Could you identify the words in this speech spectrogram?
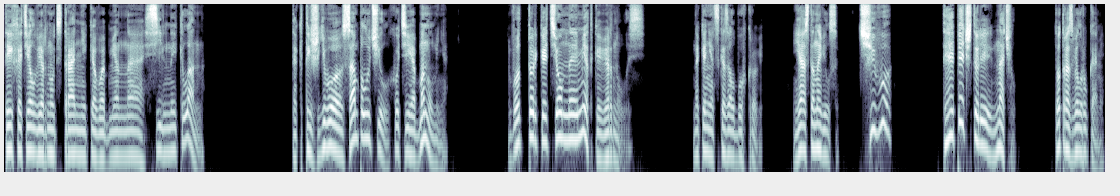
Ты хотел вернуть странника в обмен на сильный клан. «Так ты ж его сам получил, хоть и обманул меня». «Вот только темная метка вернулась», — наконец сказал бог крови. Я остановился. «Чего? Ты опять, что ли, начал?» Тот развел руками.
